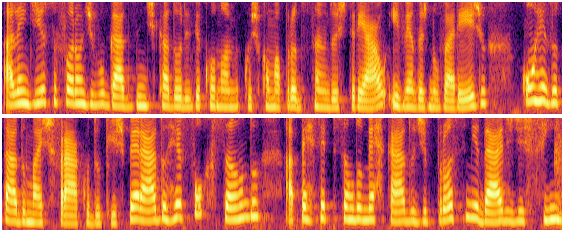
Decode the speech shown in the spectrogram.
Além disso, foram divulgados indicadores econômicos como a produção industrial e vendas no varejo, com resultado mais fraco do que esperado, reforçando a percepção do mercado de proximidade de fim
